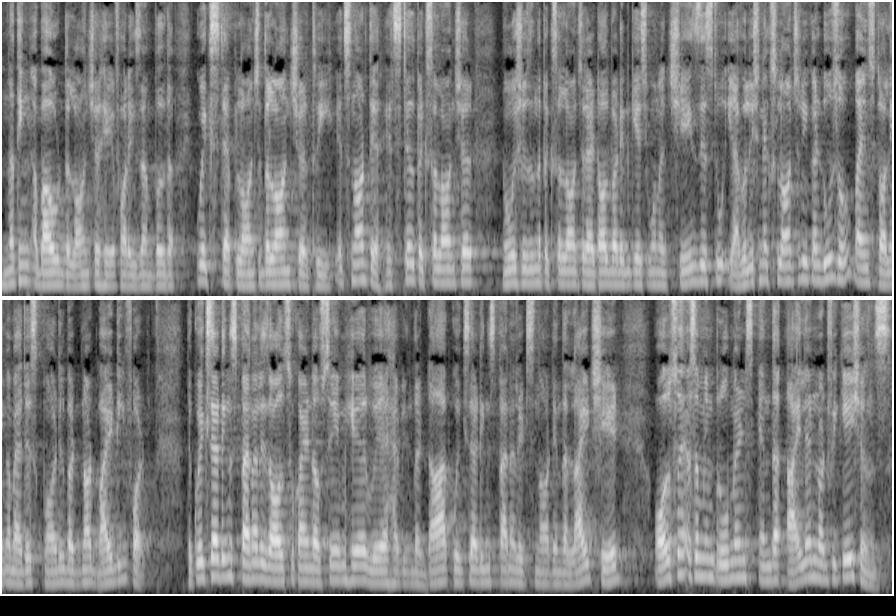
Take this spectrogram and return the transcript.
nothing about the launcher here for example the quick step launch the launcher 3 it's not there. It's still pixel launcher. No issues in the pixel launcher at all. But in case you want to change this to evolution x launcher you can do so by installing a magisk module but not by default. The quick settings panel is also kind of same here. We're having the dark quick settings panel. It's not in the light shade. Also have some improvements in the island notifications.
